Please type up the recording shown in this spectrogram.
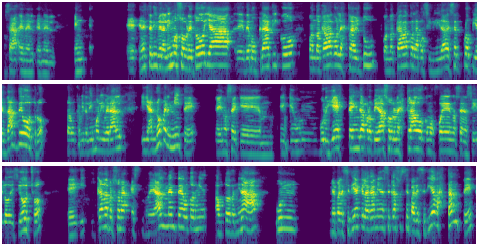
o sea, en, el, en, el, en, este liberalismo sobre todo ya eh, democrático, cuando acaba con la esclavitud, cuando acaba con la posibilidad de ser propiedad de otro, un capitalismo liberal que ya no permite, eh, no sé, que, que, un burgués tenga propiedad sobre un esclavo como fue, no sé, en el siglo XVIII, eh, y, y, cada persona es realmente autodeterminada, un, me parecería que la GAMI en ese caso se parecería bastante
